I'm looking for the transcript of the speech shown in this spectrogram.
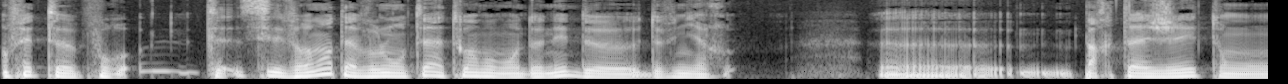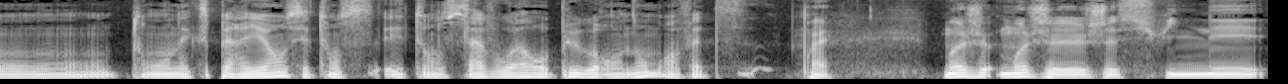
en fait, pour c'est vraiment ta volonté à toi à un moment donné de devenir euh, partager ton ton expérience et ton et ton savoir au plus grand nombre en fait. Ouais. Moi je moi je, je suis né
